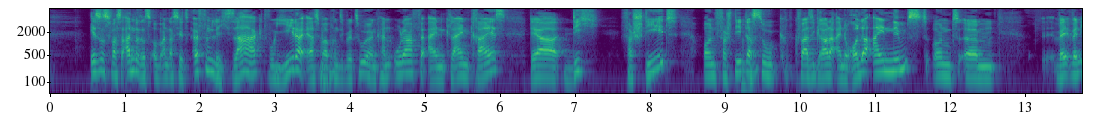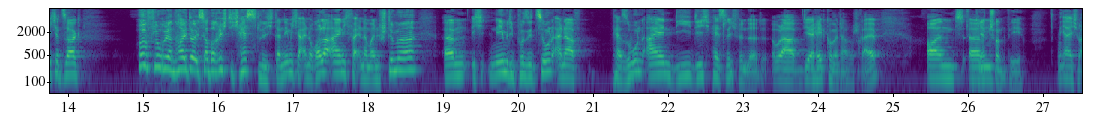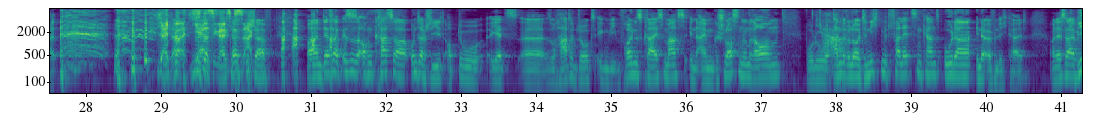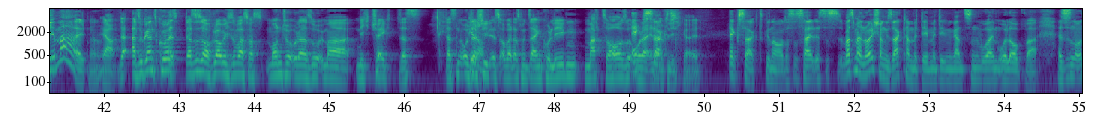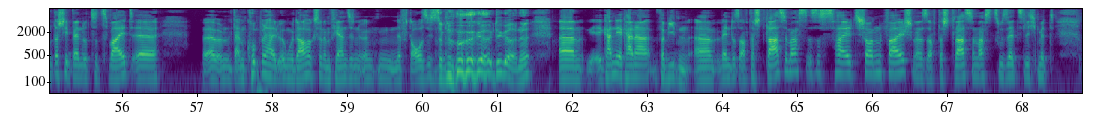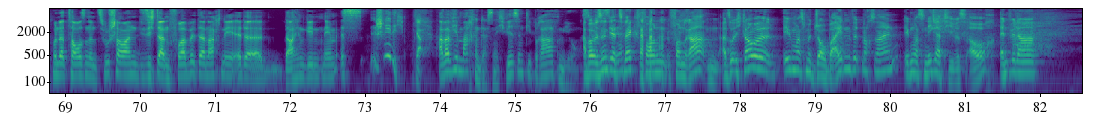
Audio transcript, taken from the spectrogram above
ist es was anderes, ob man das jetzt öffentlich sagt, wo jeder erstmal mhm. prinzipiell zuhören kann, oder für einen kleinen Kreis, der dich versteht und versteht, mhm. dass du quasi gerade eine Rolle einnimmst. Und ähm, wenn, wenn ich jetzt sage, oh, Florian Heiter ist aber richtig hässlich, dann nehme ich ja eine Rolle ein, ich verändere meine Stimme, ähm, ich nehme die Position einer Person ein, die dich hässlich findet oder dir Hate-Kommentare schreibt. Und ähm, jetzt schon weh. Ja, ich weiß. ja, ich weiß, yes, das ist das geschafft. Und deshalb ist es auch ein krasser Unterschied, ob du jetzt äh, so harte Jokes irgendwie im Freundeskreis machst, in einem geschlossenen Raum, wo du ja. andere Leute nicht mit verletzen kannst, oder in der Öffentlichkeit. Und deshalb. Wie immer halt, ne? Ja, also ganz kurz, das ist auch, glaube ich, sowas, was Monte oder so immer nicht checkt, dass das ein Unterschied genau. ist, ob er das mit seinen Kollegen macht zu Hause Exakt. oder in der Öffentlichkeit. Exakt, genau. Das ist halt, es ist, was wir neulich schon gesagt haben mit dem, mit dem ganzen, wo er im Urlaub war. Es ist ein Unterschied, wenn du zu zweit äh, äh, mit deinem Kumpel halt irgendwo da hockst und im Fernsehen irgendeine Frau siehst und sagst, ja, Digga, ne? Ähm, kann dir keiner verbieten. Ähm, wenn du es auf der Straße machst, ist es halt schon falsch. Wenn du es auf der Straße machst, zusätzlich mit hunderttausenden Zuschauern, die sich dann ein Vorbild danach ne äh, dahingehend nehmen, ist schwierig. Ja. Aber wir machen das nicht. Wir sind die braven Jungs. Aber wir sind jetzt weg von, von Raten. Also ich glaube, irgendwas mit Joe Biden wird noch sein. Irgendwas Negatives auch. Entweder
